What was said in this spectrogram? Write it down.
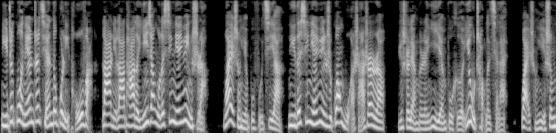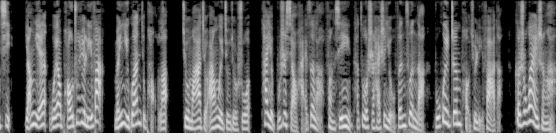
你这过年之前都不理头发，邋里邋遢的，影响我的新年运势啊！”外甥也不服气啊！你的新年运势关我啥事儿啊？于是两个人一言不合又吵了起来。外甥一生气，扬言我要跑出去理发，门一关就跑了。舅妈就安慰舅舅说：“他也不是小孩子了，放心，他做事还是有分寸的，不会真跑去理发的。”可是外甥啊，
